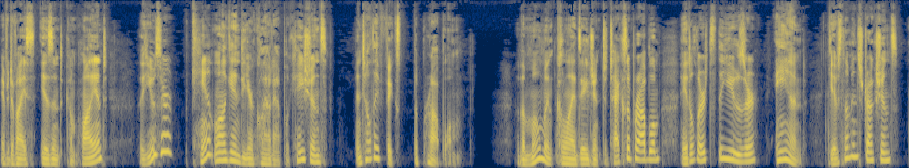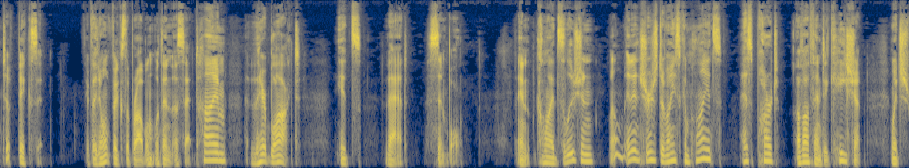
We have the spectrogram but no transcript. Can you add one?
If a device isn't compliant, the user can't log into your cloud applications until they've fixed the problem. The moment Kolide's agent detects a problem, it alerts the user and gives them instructions to fix it. If they don't fix the problem within a set time, they're blocked. It's that simple. And Kolide's solution, well, it ensures device compliance as part of authentication, which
